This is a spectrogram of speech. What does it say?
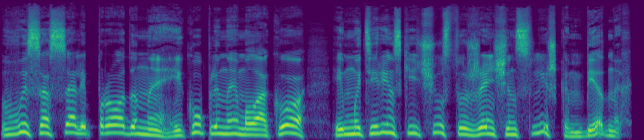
Вы сосали проданное и купленное молоко и материнские чувства женщин слишком бедных,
